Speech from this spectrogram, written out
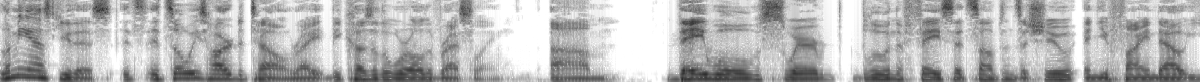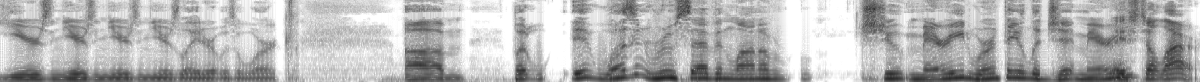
let me ask you this: it's it's always hard to tell, right? Because of the world of wrestling. Um, they will swear blue in the face that something's a shoot, and you find out years and years and years and years later it was a work. Um, but it wasn't Rusev and Lana shoot married, weren't they legit married? they still are.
